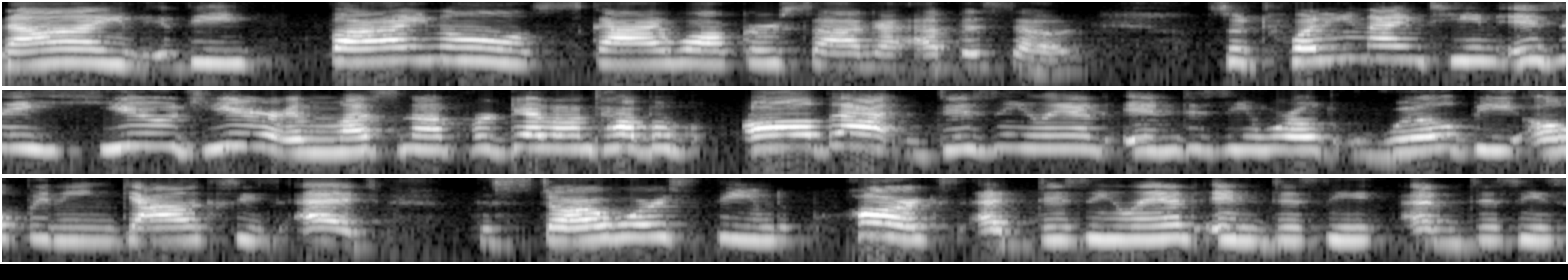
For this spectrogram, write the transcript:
9, the final Skywalker Saga episode. So 2019 is a huge year, and let's not forget, on top of all that, Disneyland in Disney World will be opening Galaxy's Edge, the Star Wars themed parks at Disneyland and Disney and Disney's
